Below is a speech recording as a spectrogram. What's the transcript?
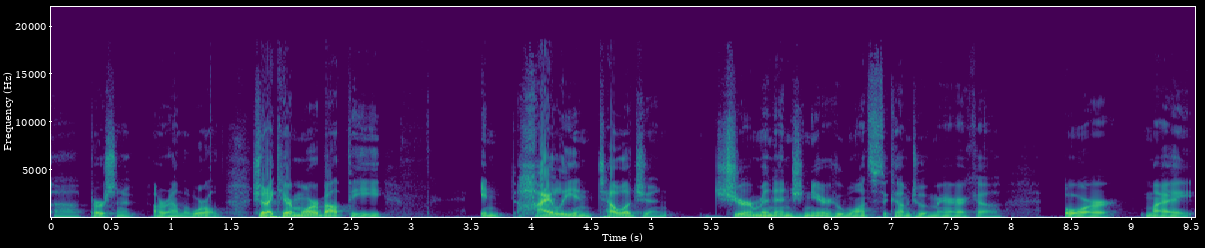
uh, person around the world? Should I care more about the in highly intelligent German engineer who wants to come to America or my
